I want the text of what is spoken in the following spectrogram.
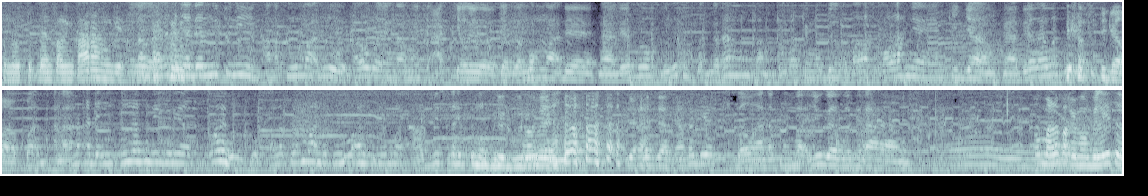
Penutup dan paling parah mungkin. Sampai ada kejadian lucu nih, anak Muma dulu, tahu gak yang namanya si Acil itu, jagoan Muma dia. Nah dia tuh dulu sempet nyerang pakai mobil kepala sekolahnya yang kijang. Nah dia lewat di atas 38 anak-anak ada yang enggak nih ngeliat wah anak rumah anak rumah anak rumah habis lah itu mobil gurunya dia ajar karena dia bawa anak muda juga buat nyerang Oh malah pakai mobil itu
